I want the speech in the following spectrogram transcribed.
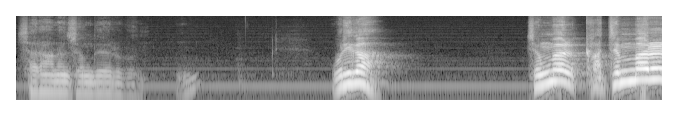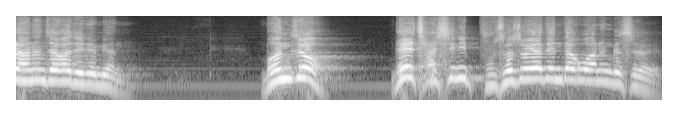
사랑하는 성도 여러분, 음? 우리가 정말 같은 말을 하는 자가 되려면 먼저 내 자신이 부서져야 된다고 하는 것을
